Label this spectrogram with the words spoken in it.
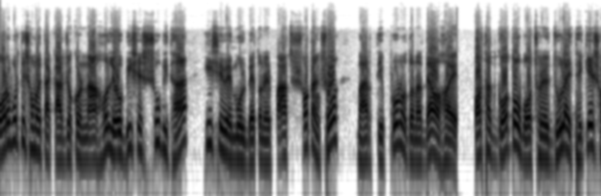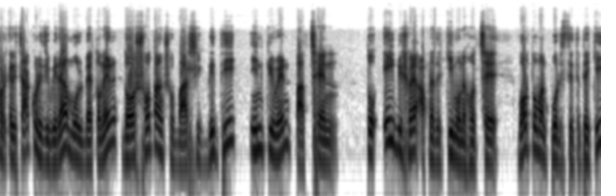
পরবর্তী সময় তা কার্যকর না হলেও বিশেষ সুবিধা হিসেবে মূল বেতনের পাঁচ শতাংশ বাড়তি প্রণোদনা দেওয়া হয়। অর্থাৎ গত বছরের জুলাই থেকে সরকারি চাকরিজীবীরা মূল বেতনের দশ শতাংশ বার্ষিক বৃদ্ধি ইনক্রিমেন্ট পাচ্ছেন। তো এই বিষয়ে আপনাদের কি মনে হচ্ছে? বর্তমান পরিস্থিতিতে কি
